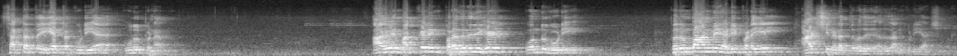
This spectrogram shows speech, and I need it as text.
சட்டத்தை இயற்றக்கூடிய உறுப்பினர். ஆகவே மக்களின் பிரதிநிதிகள் ஒன்று கூடி பெரும்பான்மை அடிப்படையில் ஆட்சி நடத்துவது அதுதான் குடியாட்சி முறை.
